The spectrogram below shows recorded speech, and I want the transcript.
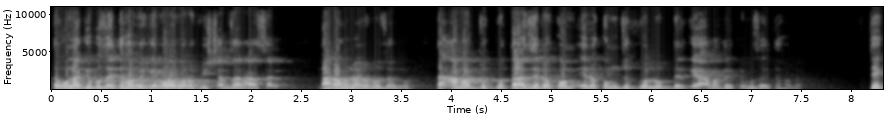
তো ওনাকে বুঝাইতে হবে কি বড় বড় খ্রিস্টান যারা আছেন তারা ওনাকে বোঝাইবো। তা আমার যোগ্যতা যেরকম এরকম যোগ্য লোকদেরকে আমাদেরকে বুঝাইতে হবে। ঠিক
